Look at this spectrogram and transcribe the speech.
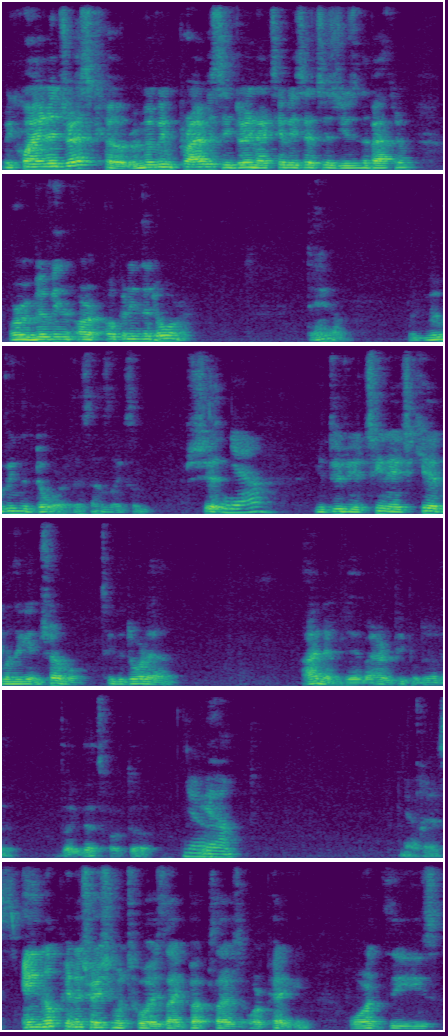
Requiring a dress code, removing privacy during activities such as using the bathroom or removing or opening the door. Damn. Removing the door. That sounds like some shit yeah. you do to your teenage kid when they get in trouble. Take the door down. I never did, but I heard people doing it. Like, that's fucked up. Yeah. Yeah. Yeah, it is. Anal penetration with toys like butt plugs or pegging, or these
